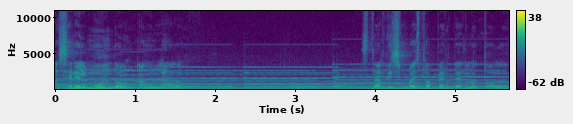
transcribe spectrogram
hacer el mundo a un lado, estar dispuesto a perderlo todo.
